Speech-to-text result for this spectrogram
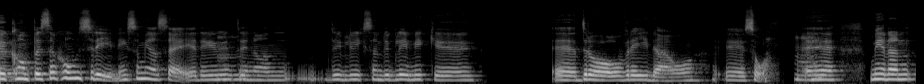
ju kompensationsridning som jag säger. Det är ju Mm. inte någon, det, liksom, det blir mycket eh, dra och vrida och eh, så. Mm. Eh, medan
